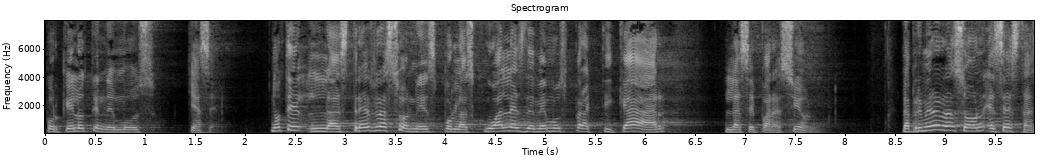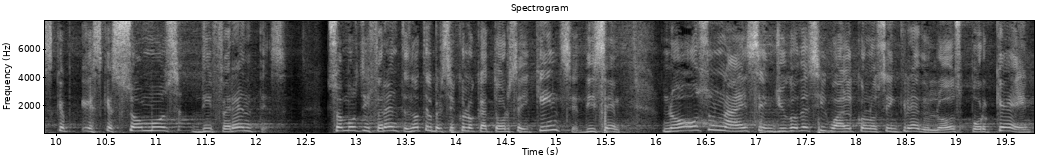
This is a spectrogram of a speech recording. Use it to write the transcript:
¿por qué lo tenemos que hacer? Note las tres razones por las cuales debemos practicar la separación. La primera razón es esta, es que, somos diferentes. Somos diferentes. Note el versículo 14 y 15. Dice, no os unáis en yugo desigual con los incrédulos. ¿Por qué?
